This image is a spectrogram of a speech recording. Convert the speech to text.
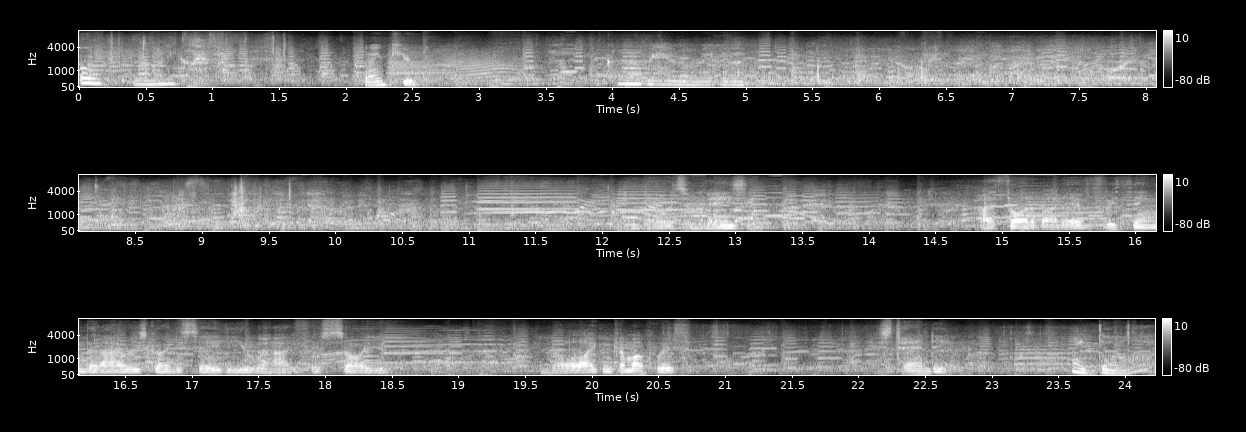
Oh, you're money clever. Thank you. Come over here and I'll write you up. You know, it's amazing. I thought about everything that I was going to say to you when I first saw you. And all I can come up with is Tandy. My dog?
